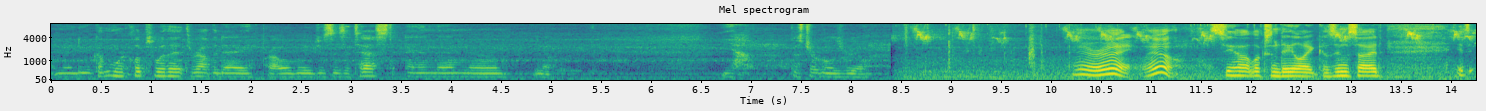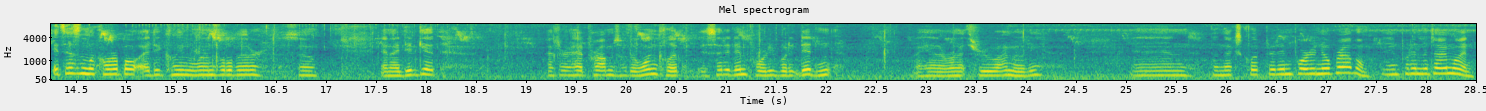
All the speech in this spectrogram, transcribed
I'm going to do a couple more clips with it throughout the day, probably just as a test, and then, um, you know, yeah, the struggle is real. Alright, well, let's see how it looks in daylight, because inside, it, it doesn't look horrible. I did clean the lens a little better, so, and I did get, after I had problems with the one clip, it said it imported, but it didn't. I had to run it through iMovie. And the next clip it imported no problem. And put in the timeline.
